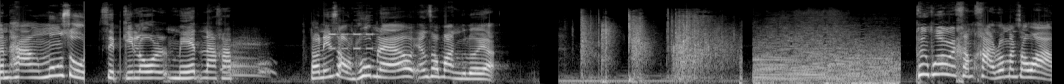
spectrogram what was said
ดินทางมุ่งสู่สิบกิโลเมตรนะครับ ตอนนี้สองทุ่มแล้วยังสว่างอยู่เลยอะ่ะ เพิ่งพูดไปคำขาดว่ามันสว่าง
